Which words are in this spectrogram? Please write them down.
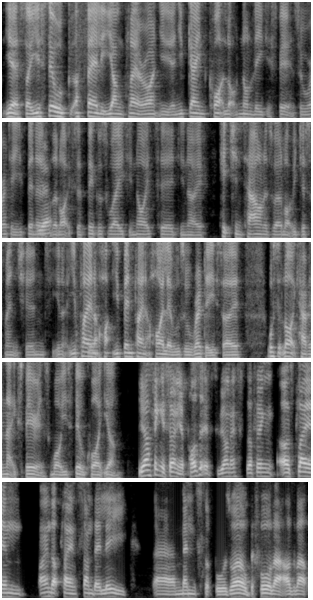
Yeah, so you're still a fairly young player, aren't you? And you've gained quite a lot of non-league experience already. You've been at Yeah. the likes of Biggleswade United, you know, Hitchin Town as well, like we just mentioned. You know, you're playing Yeah. at you've been playing at high levels already. So, what's it like having that experience while you're still quite young? Yeah, I think it's only a positive, to be honest. I think I was playing, I ended up playing Sunday League uh, men's football as well. Before that, I was about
